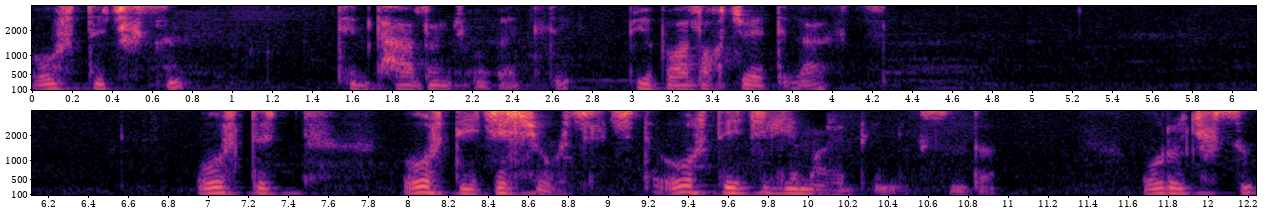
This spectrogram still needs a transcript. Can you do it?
өөртөө ч гэсэн тийм тааламжгүй байдлыг би болгож байдаг а гэж. Өөртөө өөрт ижил шүү гэж хэлж та. Өөрт ижил юм а гэдэг нь гэсэн доо. Өөрөө ч гэсэн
